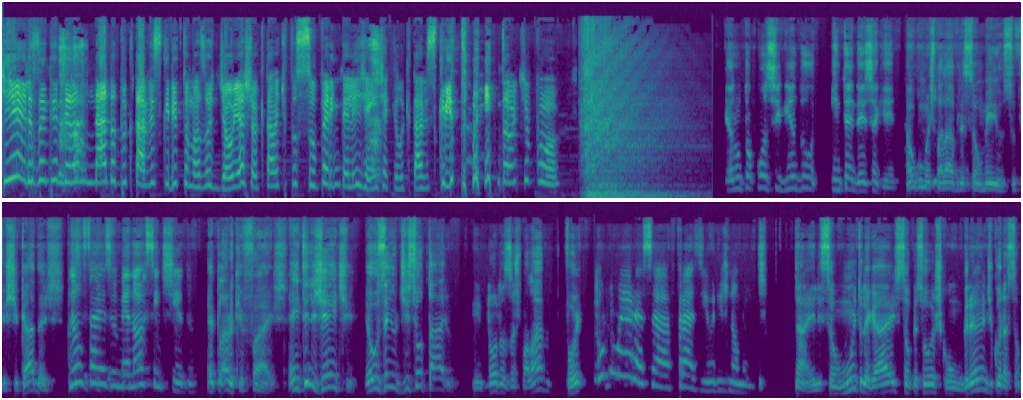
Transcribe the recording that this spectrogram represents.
que eles não entenderam nada do que tava escrito, mas o Joey achou que tava, tipo, super inteligente aquilo que tava escrito. Então, tipo. Eu não tô conseguindo entender isso aqui. Algumas palavras são meio sofisticadas? Não faz o menor sentido. É claro que faz. É inteligente. Eu usei o disse otário. Em todas as palavras? Foi? Como era essa frase originalmente? Ah, eles são muito legais, são pessoas com um grande coração.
